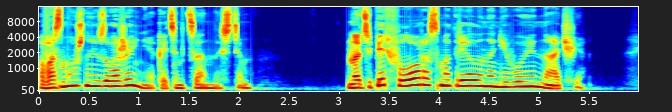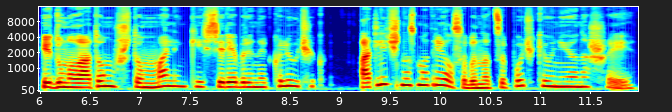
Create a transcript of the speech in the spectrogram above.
возможно, из уважения к этим ценностям. Но теперь Флора смотрела на него иначе и думала о том, что маленький серебряный ключик отлично смотрелся бы на цепочке у нее на шее.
